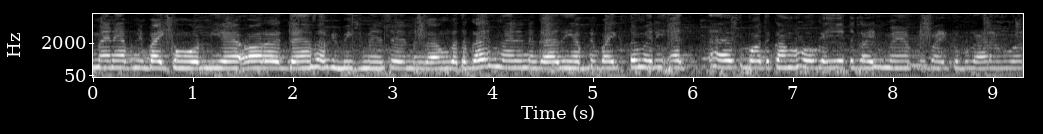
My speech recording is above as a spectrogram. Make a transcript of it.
मैंने अपनी बाइक को मोड़ लिया है और डायनासोर के बीच में से नंगाऊँगा। तो गाइस मैंने नंगा दी है अपनी बाइक। तो मेरी हेल्थ बहुत कम हो गई है। तो गाइस मैं अपनी बाइक को भगा रहा हूँ और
